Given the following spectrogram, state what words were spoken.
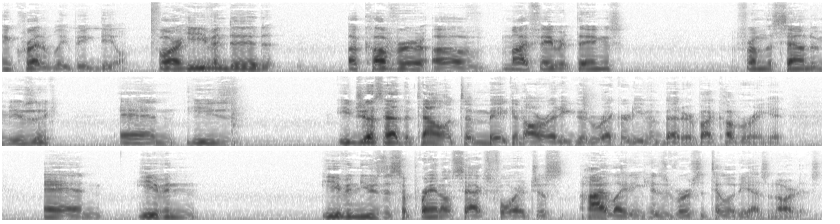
incredibly big deal. Far, he even did a cover of My Favorite Things from The Sound of Music, and he's he just had the talent to make an already good record even better by covering it. And he even he even used the soprano sax for it, just highlighting his versatility as an artist.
